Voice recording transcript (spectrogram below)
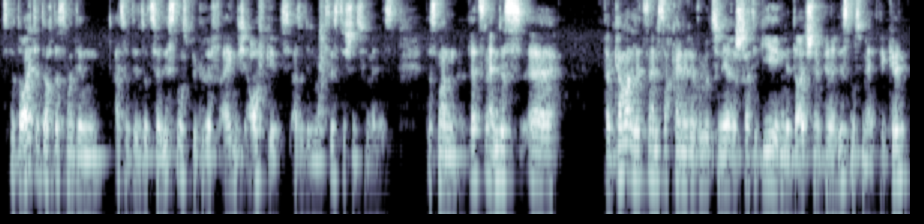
Das bedeutet doch, dass man den, also den Sozialismusbegriff eigentlich aufgibt, also den marxistischen zumindest. Dass man letzten Endes, äh, dann kann man letzten Endes auch keine revolutionäre Strategie gegen den deutschen Imperialismus mehr entwickeln.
